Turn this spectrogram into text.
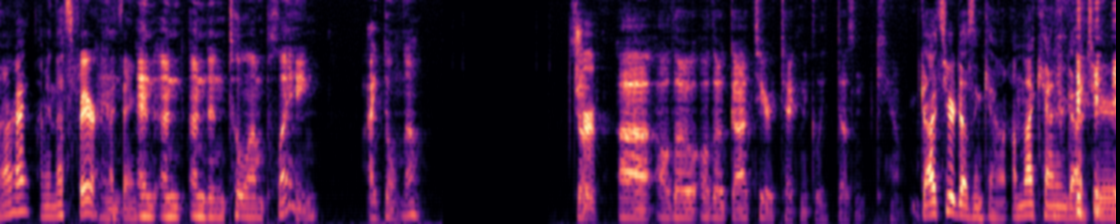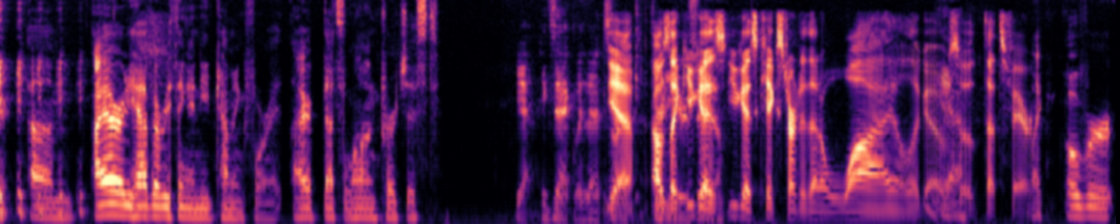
All right. I mean that's fair. And, I think. And, and and until I'm playing, I don't know. So, sure. Uh, although although Godtear technically doesn't count. Godtear doesn't count. I'm not counting Godtear. um, I already have everything I need coming for it. I that's long purchased. Yeah, exactly. That's yeah. Like I was like, you guys, ago. you guys kickstarted that a while ago, yeah. so that's fair. Like over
